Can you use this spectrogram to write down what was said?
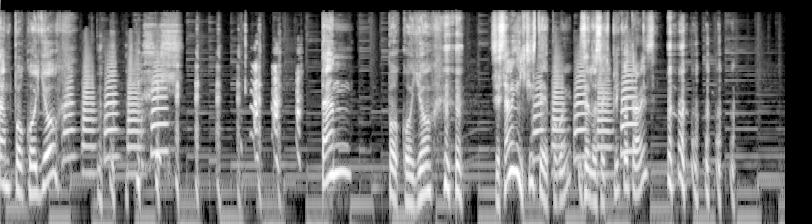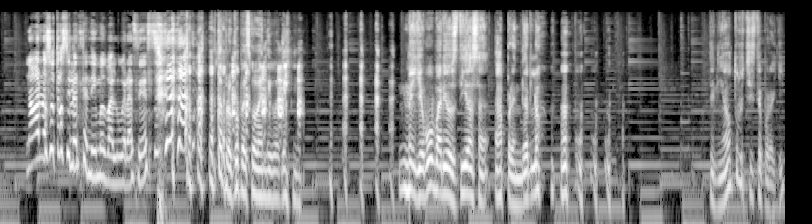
Tampoco yo. Tan poco yo. ¿Se saben el chiste de Poco Yo? ¿Se los explico otra vez? No, nosotros sí lo entendimos, Balú, gracias. No te preocupes, joven, digo que. Me llevó varios días a a aprenderlo. Tenía otro chiste por aquí.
